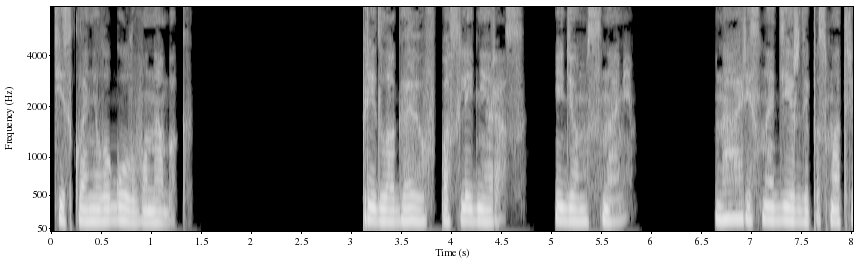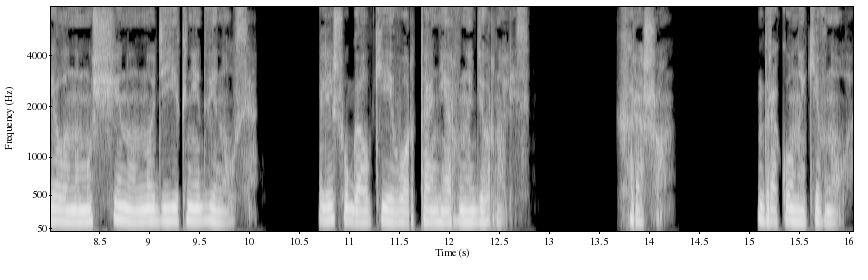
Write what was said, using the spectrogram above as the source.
Ти склонила голову на бок. «Предлагаю в последний раз. Идем с нами». Наари с надеждой посмотрела на мужчину, но Диик не двинулся. Лишь уголки его рта нервно дернулись. «Хорошо». Дракона кивнула.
